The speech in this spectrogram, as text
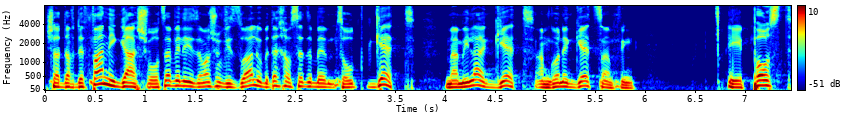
כשהדפדפן ניגש ורוצה להביא לי איזה משהו ויזואלי, הוא בדרך כלל עושה את זה באמצעות get, מהמילה get, I'm gonna get something. Post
